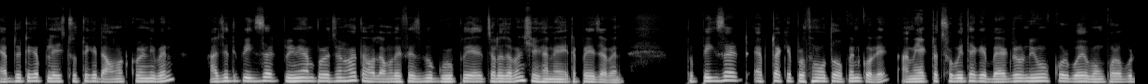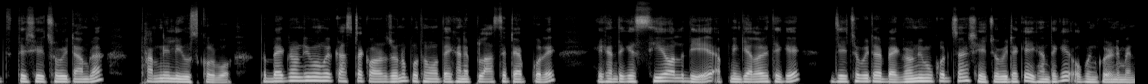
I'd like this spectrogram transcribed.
অ্যাপ দুইটাকে প্লে স্টোর থেকে ডাউনলোড করে নেবেন। আর যদি পিকজার্ট প্রিমিয়াম প্রয়োজন হয় তাহলে আমাদের ফেসবুক গ্রুপে চলে যাবেন, সেখানে এটা পেয়ে যাবেন। তো পিকজার্ট অ্যাপটাকে প্রথমত ওপেন করে আমি একটা ছবি থেকে ব্যাকগ্রাউন্ড রিমুভ করব এবং পরবর্তীতে সেই ছবিটা আমরা থাম্বনেল ইউজ করব। তো ব্যাকগ্রাউন্ড রিমুভের কাজটা করার জন্য প্রথমত এখানে প্লাসে ট্যাপ করে এখান থেকে সি অল দিয়ে আপনি গ্যালারি থেকে যে ছবিটার ব্যাকগ্রাউন্ড রিমুভ করতে চান সেই ছবিটাকে এখান থেকে ওপেন করে নেবেন।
